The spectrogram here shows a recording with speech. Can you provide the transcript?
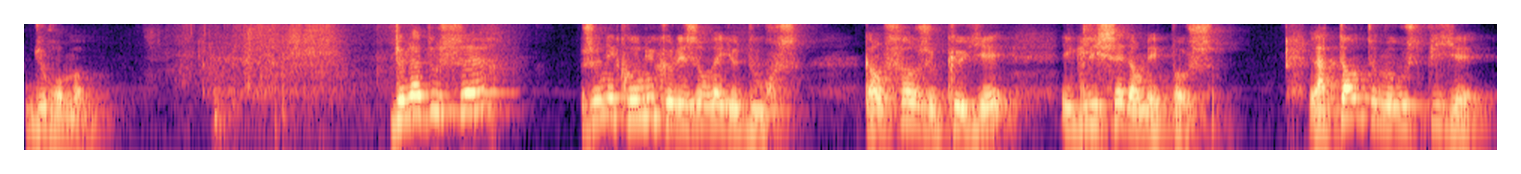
du roman. De la douceur, je n'ai connu que les oreilles d'ours, qu'enfant je cueillais et glissais dans mes poches. La tante me houspillait.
